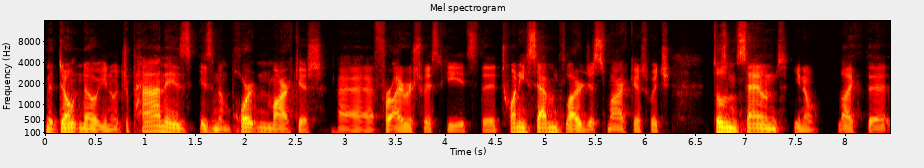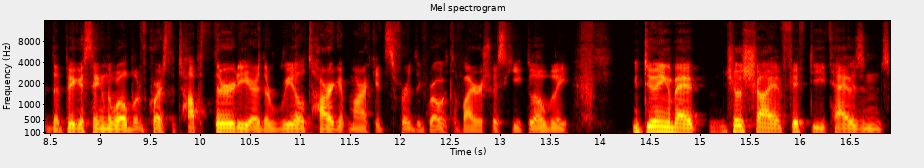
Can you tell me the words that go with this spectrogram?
that don't know, you know, Japan is is an important market uh, for Irish whiskey. It's the 27th largest market, which doesn't sound, you know, like the the biggest thing in the world, but of course the top 30 are the real target markets for the growth of Irish whiskey globally doing about just shy of 50,000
